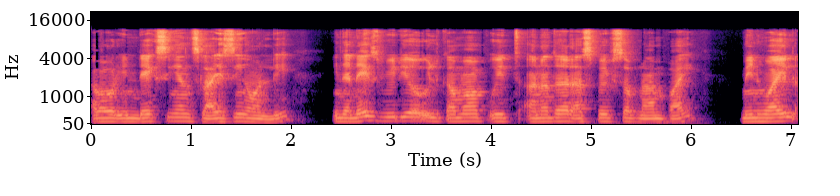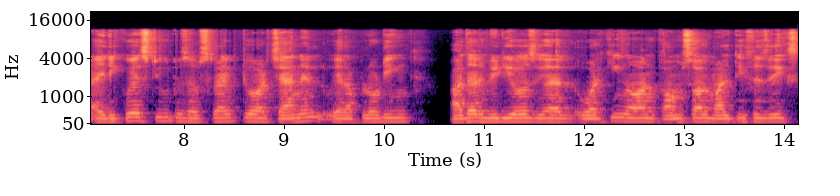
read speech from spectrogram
about indexing and slicing only. In the next video we'll come up with another aspects of numpy. Meanwhile i request you to subscribe to our channel. We are uploading other videos. We are working on comsol multiphysics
